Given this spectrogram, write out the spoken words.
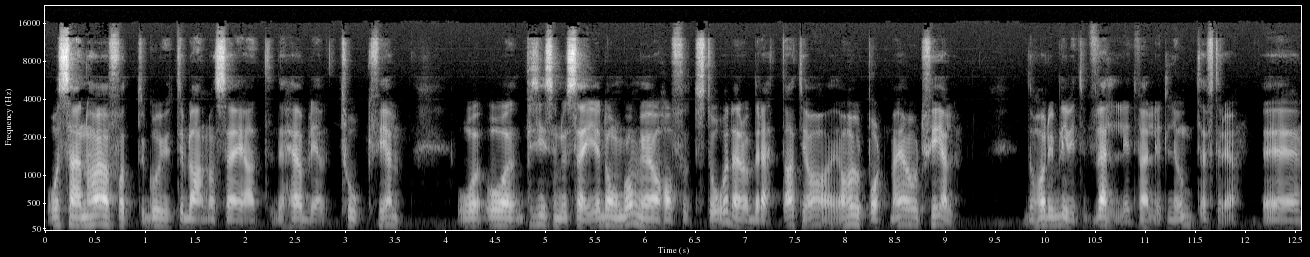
Och sen har jag fått gå ut ibland och säga att det här blev tokfel. Och, och precis som du säger, de gånger jag har fått stå där och berätta att jag, jag har gjort bort mig, jag har gjort fel. Då har det blivit väldigt, väldigt lugnt efter det. Eh,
